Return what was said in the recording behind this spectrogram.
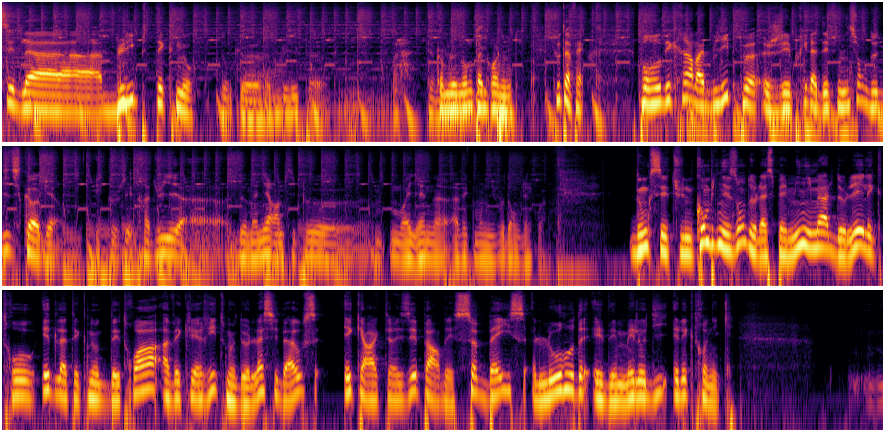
C'est de la blip techno. Donc euh, blip, euh, voilà. Comme le nom de ta chronique. Tout à fait. Pour vous décrire la blip, j'ai pris la définition de Discog et que j'ai traduit euh, de manière un petit peu euh, moyenne avec mon niveau d'anglais quoi. Donc c'est une combinaison de l'aspect minimal de l'électro et de la techno de Détroit avec les rythmes de l'acid house et caractérisée par des sub-bass lourdes et des mélodies électroniques.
